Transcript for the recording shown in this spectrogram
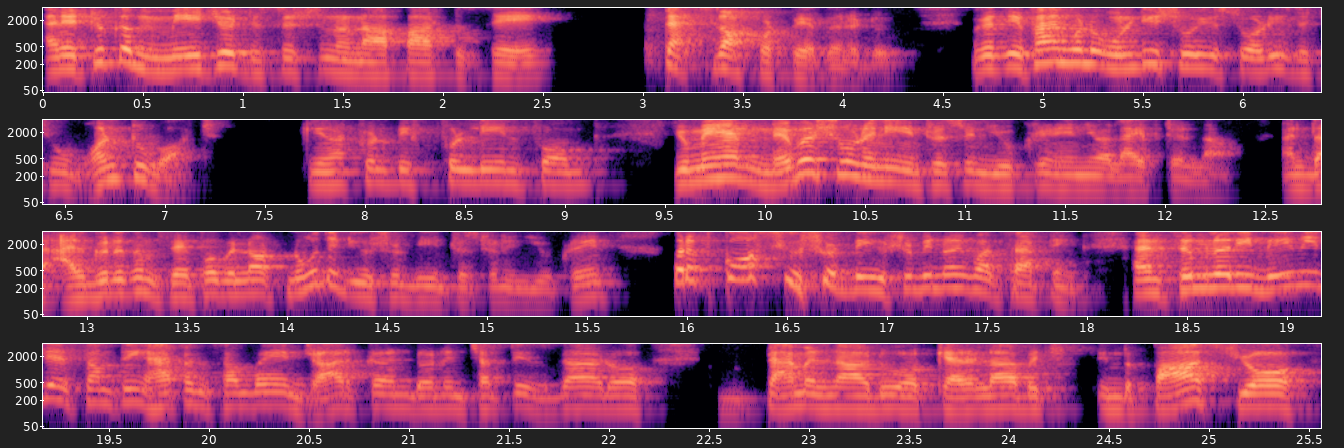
And it took a major decision on our part to say, that's not what we're going to do. Because if I'm going to only show you stories that you want to watch, you're not going to be fully informed. You may have never shown any interest in Ukraine in your life till now. And the algorithms, therefore, will not know that you should be interested in Ukraine. But of course, you should be. You should be knowing what's happening. And similarly, maybe there's something happened somewhere in Jharkhand or in Chhattisgarh or Tamil Nadu or Kerala, which in the past, your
